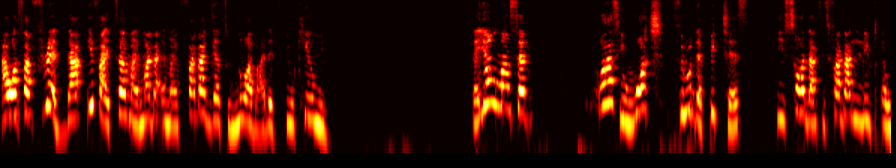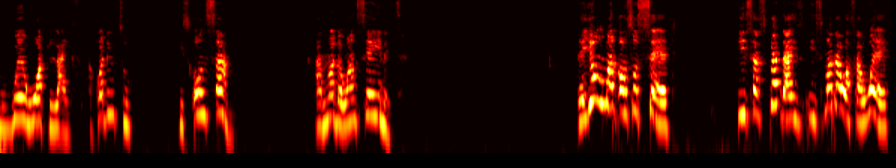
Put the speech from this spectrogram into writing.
I was afraid that if I tell my mother and my father get to know about it, he will kill me. The young man said, whilst he watched through the pictures, he saw that his father lived a wayward life, according to his own son. I'm not the one saying it. The young man also said he suspected that his, his mother was aware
